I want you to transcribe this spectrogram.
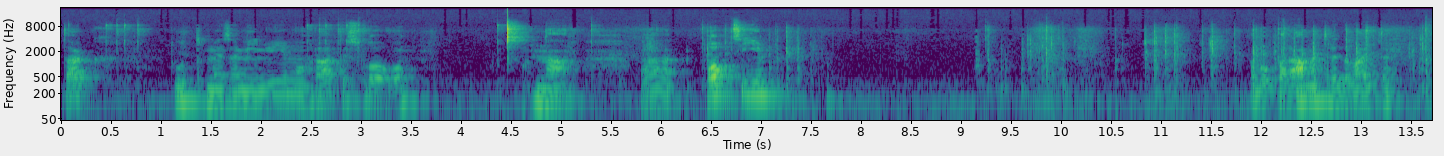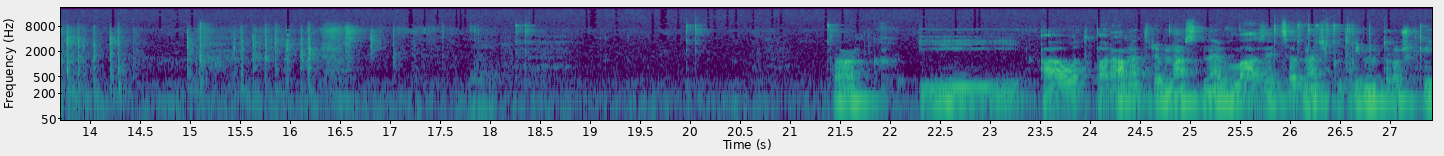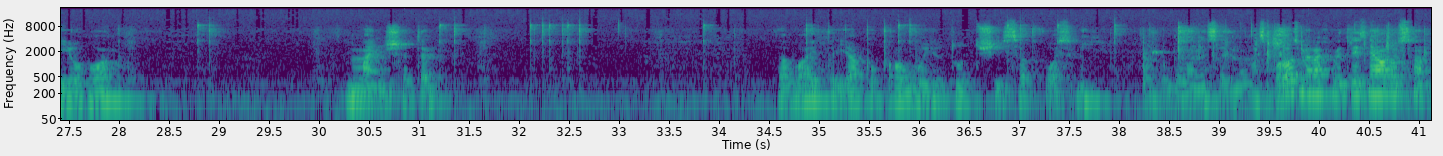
Так, тут ми замінюємо грати слово на е, опції. Або параметри давайте. Так, і. А от параметри в нас не влазиться, значить потрібно трошки його зменшити. Давайте я попробую тут 68, щоб воно не сильно у нас по розмірах відрізнялося.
